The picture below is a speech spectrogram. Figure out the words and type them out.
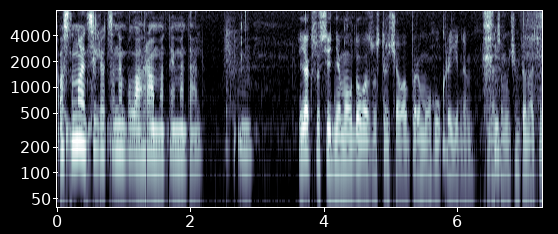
основною ціллю це не була грамота і медаль. Як сусідня Молдова зустрічала перемогу України на цьому чемпіонаті?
